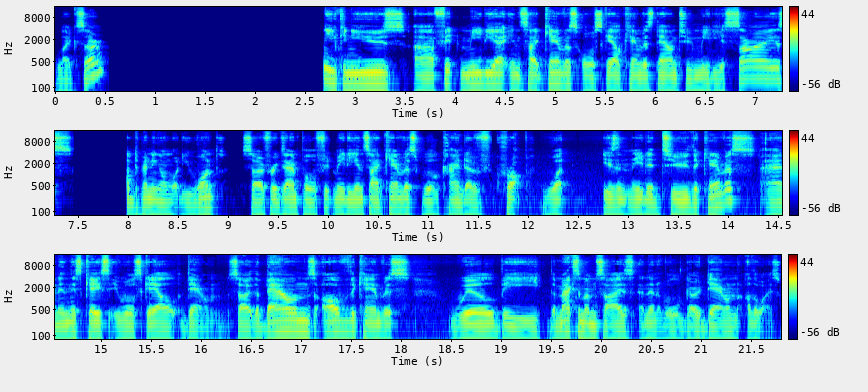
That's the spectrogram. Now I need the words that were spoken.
like so. You can use uh, fit media inside canvas or scale canvas down to media size depending on what you want. So for example, Fit Media inside canvas will kind of crop what isn't needed to the canvas. And in this case, it will scale down. So the bounds of the canvas will be the maximum size and then it will go down otherwise.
